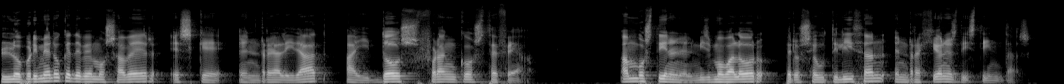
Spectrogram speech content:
Lo primero que debemos saber es que en realidad hay dos francos CFA. Ambos tienen el mismo valor, pero se utilizan en regiones distintas.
